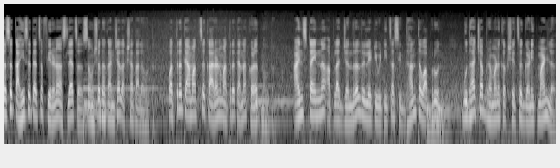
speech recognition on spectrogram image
तसं काहीसं त्याचं फिरणं असल्याचं संशोधकांच्या लक्षात आलं होतं. पत्र त्यामागचं कारण मात्र त्यांना कळत नव्हतं. आईन्स्टाईननं आपला जनरल रिलेटिव्हिटीचा सिद्धांत वापरून बुधाच्या भ्रमणकक्षेचं गणित मांडलं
